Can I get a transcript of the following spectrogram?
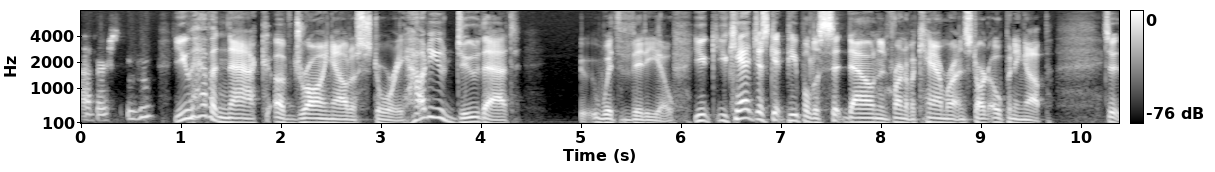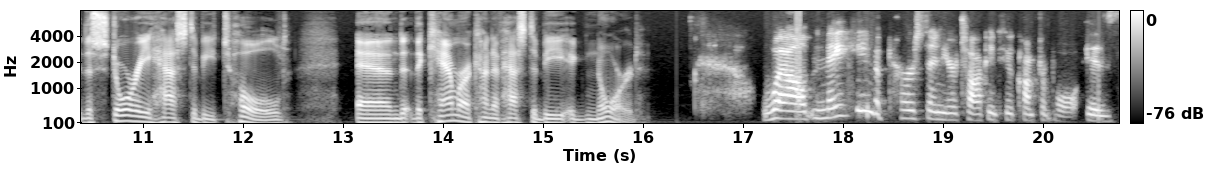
others. Mm-hmm. You have a knack of drawing out a story. How do you do that? With video, you you can't just get people to sit down in front of a camera and start opening up. So the story has to be told, and the camera kind of has to be ignored. Well, making the person you're talking to comfortable is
